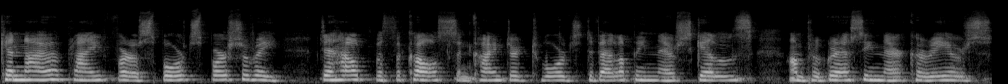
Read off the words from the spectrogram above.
can now apply for a sports bursary to help with the costs encountered towards developing their skills and progressing their careers.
